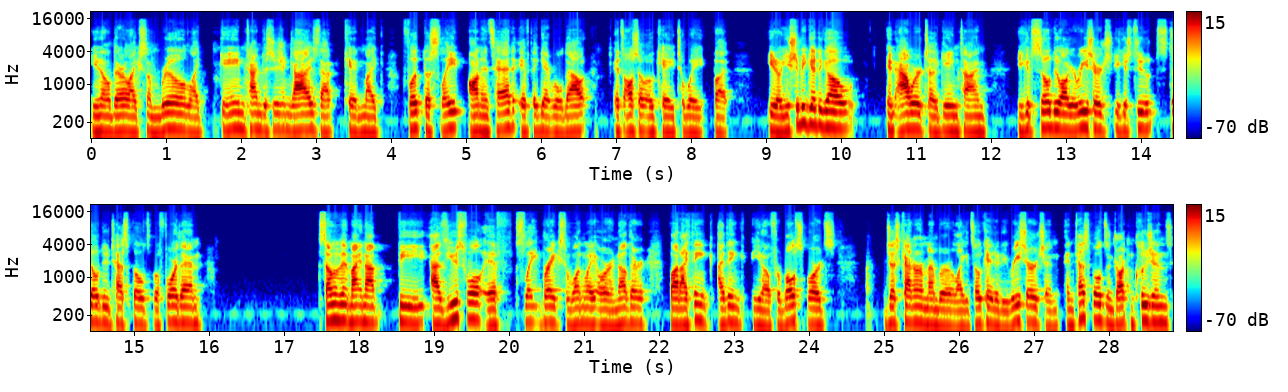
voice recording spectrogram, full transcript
you know there are like some real like game time decision guys that can like flip the slate on its head if they get ruled out. It's also okay to wait, but you know you should be good to go an hour to game time. You could still do all your research. You could still still do test builds before then. Some of it might not be as useful if slate breaks one way or another, but I think I think you know for both sports, just kind of remember like it's okay to do research and, and test builds and draw conclusions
